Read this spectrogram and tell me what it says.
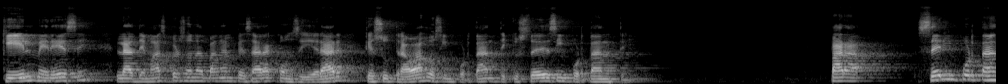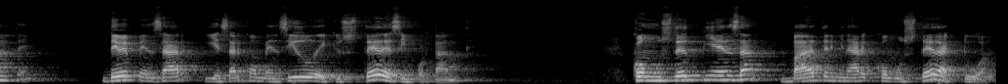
que él merece, las demás personas van a empezar a considerar que su trabajo es importante, que usted es importante. Para ser importante, debe pensar y estar convencido de que usted es importante. Como usted piensa, va a determinar cómo usted actúa.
